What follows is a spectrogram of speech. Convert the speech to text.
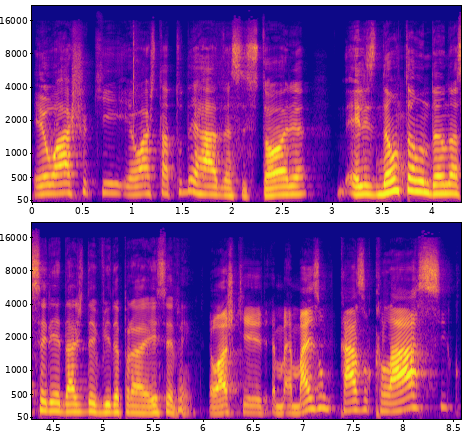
eu acho que eu acho que tá tudo errado nessa história. Eles não estão dando a seriedade devida pra esse evento. eu acho que é mais um caso clássico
